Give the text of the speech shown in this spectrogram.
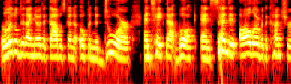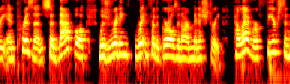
Little did I know that God was going to open the door and take that book and send it all over the country in prison. So that book was written, written for the girls in our ministry. However, Fierce and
